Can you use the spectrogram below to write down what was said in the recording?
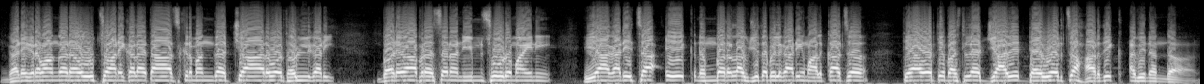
गाडी क्रमांक नऊचा निकाल आहे. आज क्रमांक चार वर धावलेली गाडी. बडवा प्रसन्न निमसोड मायनी. या गाडीचा एक नंबरला विजेता बैलगाडी मालकाचं त्यावरती बसलेल्या जावेद ड्रायव्हरचं हार्दिक अभिनंदन.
